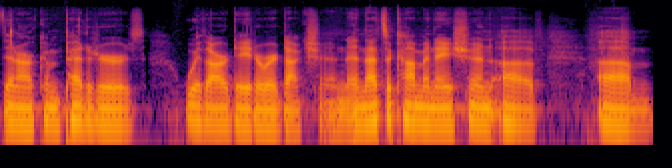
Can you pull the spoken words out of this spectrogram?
than our competitors with our data reduction. And that's a combination of um,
